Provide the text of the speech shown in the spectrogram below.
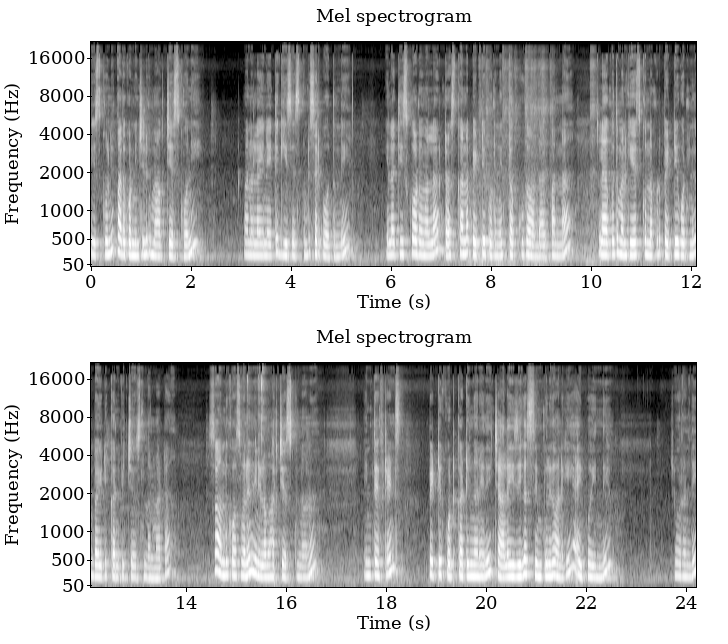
తీసుకుని పదకొండు ఇంచులకు మార్క్ చేసుకొని మన లైన్ అయితే గీసేసుకుంటే సరిపోతుంది. ఇలా తీసుకోవడం వల్ల డ్రెస్ కన్నా పెట్టి కొట్టినది తక్కువగా ఉండాలి పన్న. లేకపోతే మనకి వేసుకున్నప్పుడు పెట్టి కొట్టినది బయటికి కనిపించేస్తుంది అనమాట సో అందుకోసం అనేది నేను ఇలా మార్క్ చేసుకున్నాను. ఇంతే ఫ్రెండ్స్ పెట్టి కొట్ కటింగ్ అనేది చాలా ఈజీగా సింపుల్గా మనకి అయిపోయింది. చూడండి.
